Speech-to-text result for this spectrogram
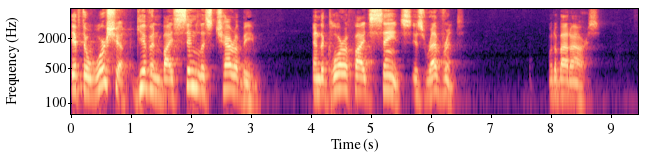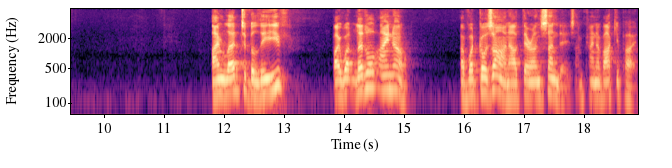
if the worship given by sinless cherubim and the glorified saints is reverent, what about ours? I'm led to believe, by what little I know of what goes on out there on Sundays, I'm kind of occupied.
